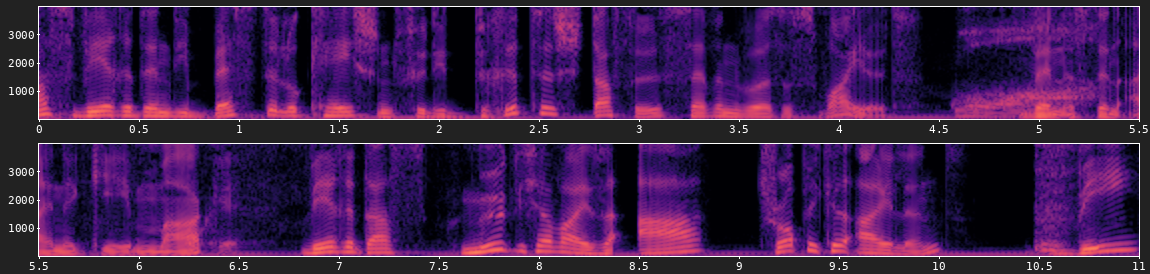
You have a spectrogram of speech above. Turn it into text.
Was wäre denn die beste Location für die dritte Staffel Seven vs. Wild? Wenn es denn eine geben mag. Okay. Wäre das möglicherweise A. Tropical Island, B.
